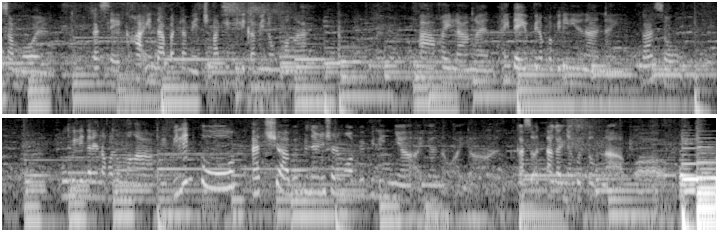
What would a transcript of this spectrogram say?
Sa mall. Kasi kakain dapat kami. Tsaka bibili kami ng mga ah, kailangan. Ay, hindi. Yung pinapabili ni nanay. Kaso, bumili na rin ako ng mga bibilin ko. At siya, bibili na rin siya ng mga bibilin niya. Ayan o, ayan. Kaso ang tagal niya gutom na ako.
